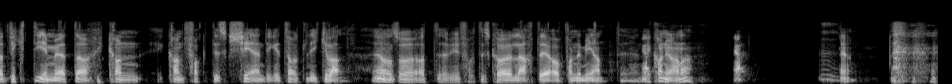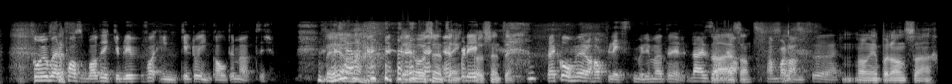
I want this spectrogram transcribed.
at viktige møter kan, kan faktisk skje digitalt likevel. Mm. Altså At vi faktisk har lært det av pandemien. Det, det kan jo hende. Ja. Ja. Så må vi bare passe på at det ikke blir for enkelt å innkalle til møter. Ja, det er også en ting. Fordi, også en ting. Det kommer å ha flest mulig materiell. Det er, sånn, Nei, ja, sant. En balanse der. Mange balanser her.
